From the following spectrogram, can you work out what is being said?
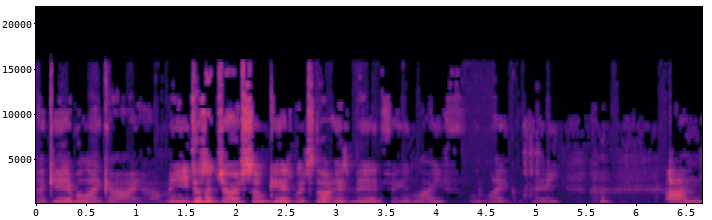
a gamer like I am. Mean, he does enjoy some games, but it's not his main thing in life, unlike me. and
